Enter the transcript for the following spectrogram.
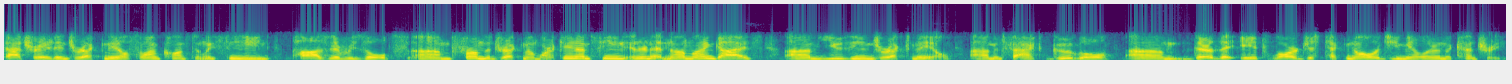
saturated in direct mail, so I'm constantly seeing positive results um, from the direct mail marketing. I'm seeing internet and online guys um, using direct mail. Um, in fact, Google, um, they're the eighth largest technology mailer in the country.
